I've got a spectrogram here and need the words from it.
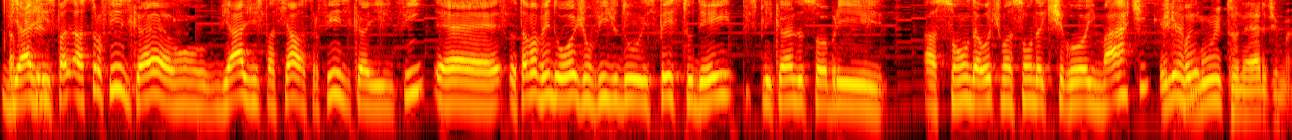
viagem espa- astrofísica, é, um, viagem espacial, astrofísica, e, enfim. É, eu tava vendo hoje um vídeo do Space Today explicando sobre a sonda, a última sonda que chegou em Marte. Ele é foi- muito nerd, meu.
